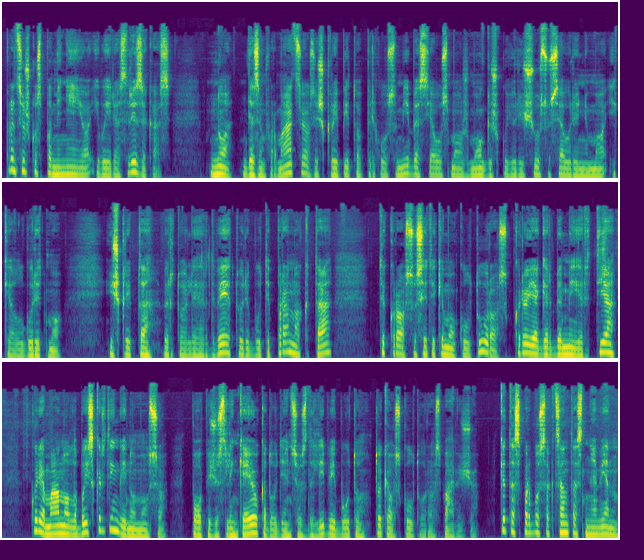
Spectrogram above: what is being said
Pranciškus paminėjo įvairias rizikas nuo dezinformacijos, iškraipyto priklausomybės jausmo, žmogiškųjų ryšių susiaurinimo iki algoritmų. Iškreipta virtuali erdvė turi būti pranokta, tikro susitikimo kultūros, kurioje gerbiami ir tie, kurie mano labai skirtingai nuo mūsų. Popiežius linkėjo, kad audiencijos dalyviai būtų tokios kultūros pavyzdžių. Kitas svarbus akcentas ne vien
